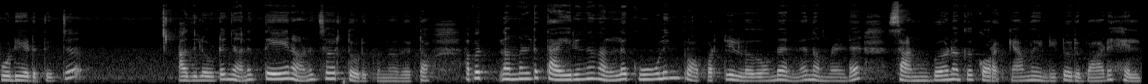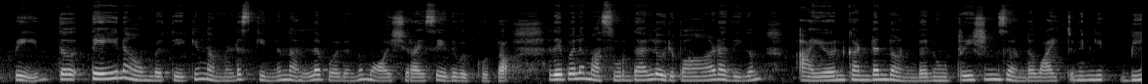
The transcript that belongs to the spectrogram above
പൊടി എടുത്തിട്ട് അതിലോട്ട് ഞാൻ തേനാണ് ചേർത്ത് കൊടുക്കുന്നത് കേട്ടോ. അപ്പോൾ നമ്മളുടെ തൈരിന് നല്ല കൂളിംഗ് പ്രോപ്പർട്ടി ഉള്ളതുകൊണ്ട് തന്നെ നമ്മളുടെ സൺബേൺ ഒക്കെ കുറയ്ക്കാൻ വേണ്ടിയിട്ട് ഒരുപാട് ഹെൽപ്പ് ചെയ്യും. തേനാകുമ്പോഴത്തേക്കും നമ്മളുടെ സ്കിന്ന് നല്ല പോലെ ഒന്ന് മോയ്സ്ചറൈസ് ചെയ്ത് വെക്കും കേട്ടോ. അതേപോലെ മസൂർ ദാലിൽ ഒരുപാടധികം അയേൺ കണ്ടന്റ് ഉണ്ട് ന്യൂട്രീഷൻസ് ഉണ്ട് വൈറ്റമിൻ ബി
